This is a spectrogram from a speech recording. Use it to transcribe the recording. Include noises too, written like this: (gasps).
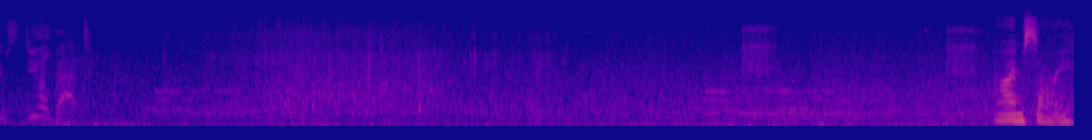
you steal that? I'm sorry.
